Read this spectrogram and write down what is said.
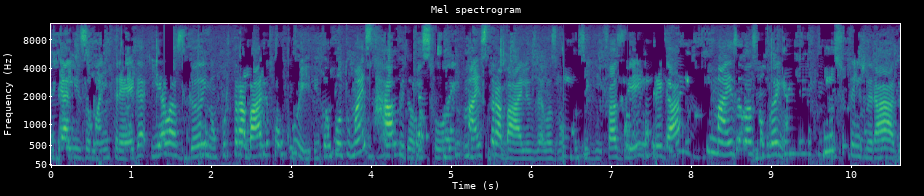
realizam a entrega e elas ganham por trabalho concluído. Então, quanto mais rápido elas forem, mais trabalhos elas vão conseguir fazer, entregar e mais elas vão ganhar. Isso tem gerado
